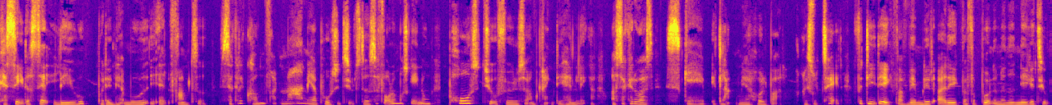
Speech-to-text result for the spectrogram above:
kan se dig selv leve på den her måde i al fremtid så kan det komme fra et meget mere positivt sted. Så får du måske nogle positive følelser omkring de handlinger. Og så kan du også skabe et langt mere holdbart resultat, fordi det ikke var vemmeligt, og at det ikke var forbundet med noget negativt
